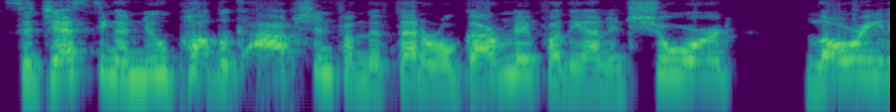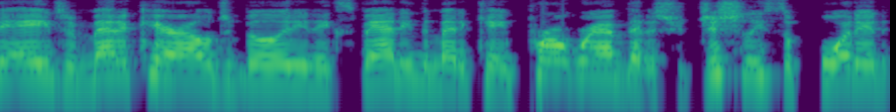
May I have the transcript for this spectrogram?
suggesting a new public option from the federal government for the uninsured, lowering the age of Medicare eligibility and expanding the Medicaid program that has traditionally supported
